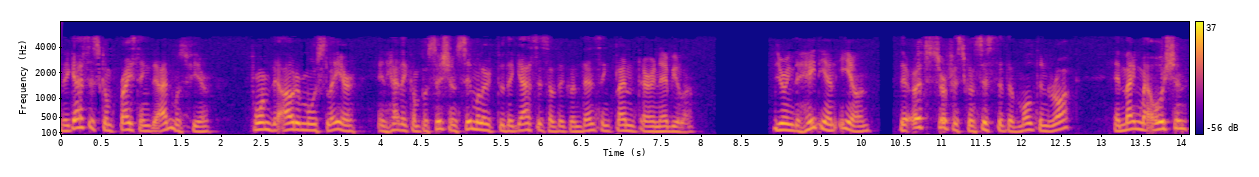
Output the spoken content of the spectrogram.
The gases comprising the atmosphere formed the outermost layer and had a composition similar to the gases of the condensing planetary nebula. During the Hadean Eon, the Earth's surface consisted of molten rock, a magma ocean,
